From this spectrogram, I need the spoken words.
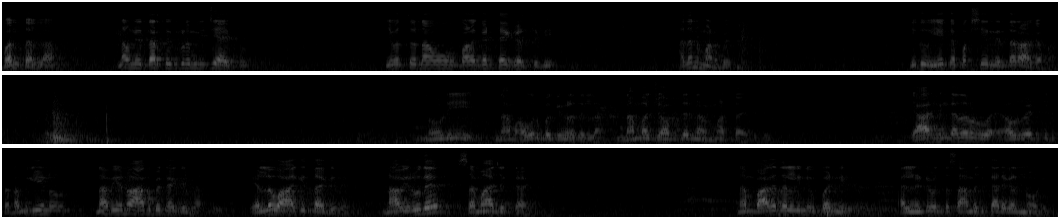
ಬಂತಲ್ಲ, ನಾವು ನಿರ್ಧಾರ ತೆಗೆದುಕೊಂಡು ನಮ್ಗೆ ಈಜಿ ಆಯಿತು. ಇವತ್ತು ನಾವು ಭಾಳ ಗಟ್ಟಿಯಾಗಿ ಹೇಳ್ತೀವಿ. ಅದನ್ನು ಮಾಡಬೇಕು. ಇದು ಏಕಪಕ್ಷೀಯ ನಿರ್ಧಾರ ಆಗಬಾರ್ದು. ನೋಡಿ, ನಾವು ಅವ್ರ ಬಗ್ಗೆ ಹೇಳೋದಿಲ್ಲ. ನಮ್ಮ ಜವಾಬ್ದಾರಿ ನಾವು ಮಾಡ್ತಾ ಇದ್ದೀವಿ. ಯಾರು ಹೆಂಗಾದರೂ ಅವ್ರ- ವ್ಯಕ್ತಿಗತ ನಮಗೇನು, ನಾವೇನೂ ಆಗಬೇಕಾಗಿಲ್ಲ. ಎಲ್ಲವೂ ಆಗಿದ್ದಾಗಿದೆ. ನಾವಿರೋದೇ ಸಮಾಜಕ್ಕಾಗಿ. ನಮ್ಮ ಭಾಗದಲ್ಲಿ ನೀವು ಬನ್ನಿ. ಅಲ್ಲಿ ನಡೆಯುವಂಥ ಸಾಮಾಜಿಕ ಕಾರ್ಯಗಳನ್ನ ನೋಡಿ.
